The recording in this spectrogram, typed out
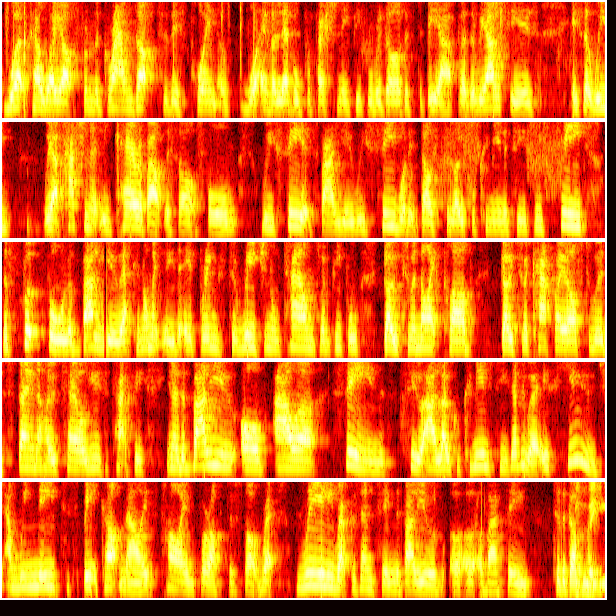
worked our way up from the ground up to this point of whatever level professionally people regard us to be at but the reality is is that we we are passionately care about this art form we see its value we see what it does to local communities we see the footfall of value economically that it brings to regional towns when people go to a nightclub go to a cafe afterwards stay in a hotel use a taxi. You know the value of our scene to our local communities everywhere is huge and we need to speak up now. It's time for us to start re- really representing the value of, of, of our scene to the government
